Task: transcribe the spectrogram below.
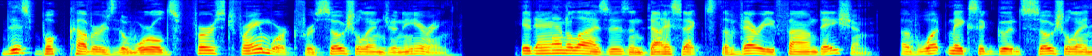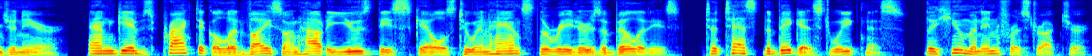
This book covers the world's first framework for social engineering. It analyzes and dissects the very foundation of what makes a good social engineer and gives practical advice on how to use these skills to enhance the reader's abilities to test the biggest weakness, the human infrastructure.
